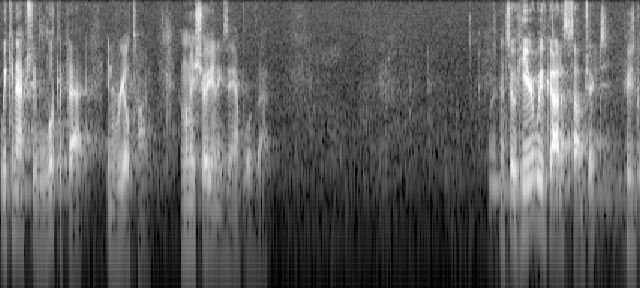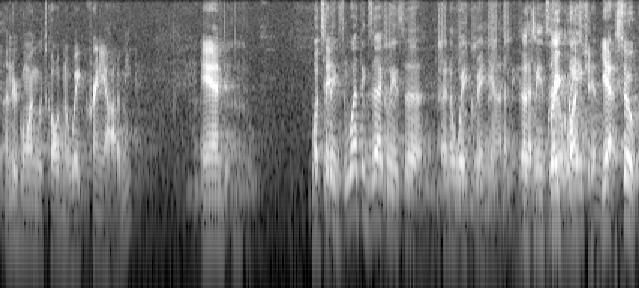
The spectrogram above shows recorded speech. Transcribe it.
We can actually look at that in real time. And let me show you an example of that. And so here we've got a subject who's undergoing what's called an awake craniotomy. And what, ex what exactly is a, an awake craniotomy? That's that means a great question. Yeah, so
